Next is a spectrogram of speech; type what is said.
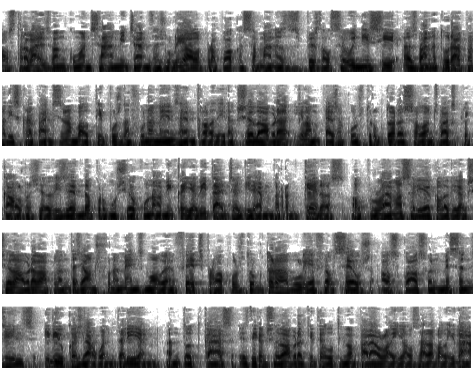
Els treballs van començar a mitjans de juliol, però poques setmanes després del seu inici es van aturar per discrepàncies amb el tipus de fonaments entre la direcció d'obra i l'empresa constructora, segons va explicar el regidor d'Hisenda, Promoció Econòmica i Habitatge, Guillem Barranqueres. El problema seria que la direcció d'obra va plantejar uns fonaments molt ben fets, però la constructora volia fer els seus, els quals són més senzills i diu que ja aguantarien. En tot cas, és direcció d'obra qui té l'última paraula i els ha de validar.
